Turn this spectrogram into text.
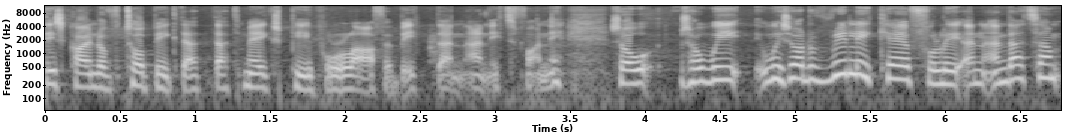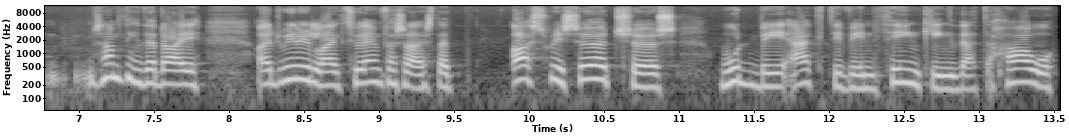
this kind of topic that, that makes people laugh a bit and, and it's funny. So so we, we sort of really carefully and, and that's some, something that I, I'd really like to emphasize that us researchers would be active in thinking that how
